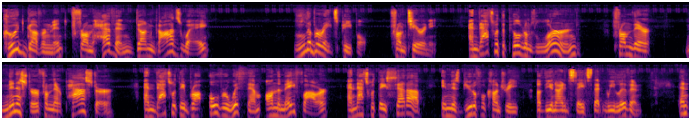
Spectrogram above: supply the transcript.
good government from heaven, done God's way, liberates people from tyranny. And that's what the pilgrims learned from their minister, from their pastor, and that's what they brought over with them on the Mayflower, and that's what they set up in this beautiful country of the United States that we live in. And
